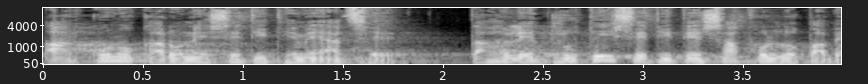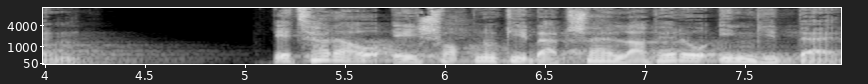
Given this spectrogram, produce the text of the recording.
আর কোনো কারণে সেটি থেমে আছে, তাহলে দ্রুতই সেটিতে সাফল্য পাবেন। এছাড়াও এই স্বপ্নটি ব্যবসায় লাভেরও ইঙ্গিত দেয়।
